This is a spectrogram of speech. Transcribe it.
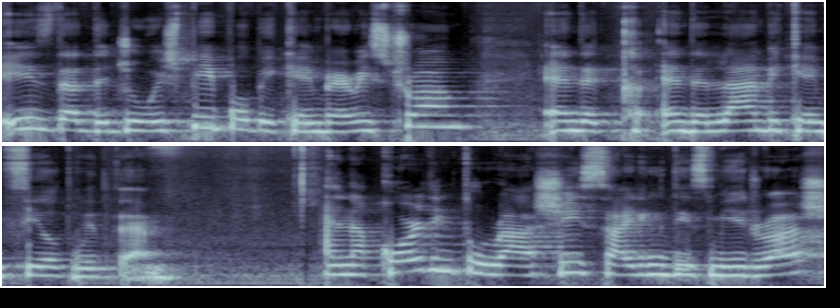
is that the Jewish people became very strong, and the and the land became filled with them. And according to Rashi, citing this midrash,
